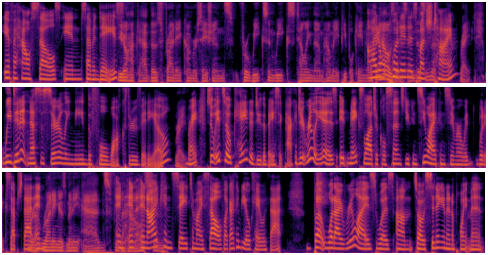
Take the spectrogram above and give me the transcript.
If a house sells in 7 days You don't have to have those Friday conversations for weeks and weeks telling them how many people came to I don't put in as much time. Right, we didn't necessarily need the full walkthrough video. Right, right? So it's okay to do the basic package. It really is. It makes logical sense. You can see why a consumer would would accept that. And running as many ads for and, and house. and I can say to myself, like I can be okay with that. But what I realized was, um, so I was sitting in an appointment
